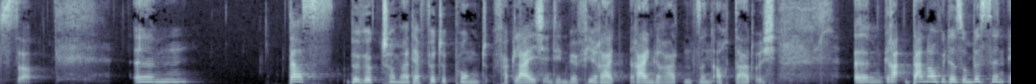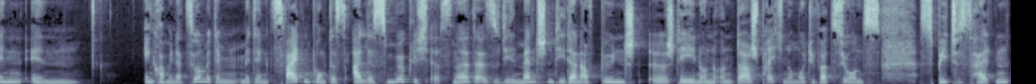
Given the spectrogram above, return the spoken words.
So. Ähm, das bewirkt schon mal der vierte Punkt, Vergleich, in den wir viel reingeraten sind, auch dadurch. Ähm, dann auch wieder so ein bisschen in, in, in Kombination mit dem, mit dem zweiten Punkt, dass alles möglich ist. Ne? Also die Menschen, die dann auf Bühnen äh, stehen und, und da sprechen und Motivationsspeeches halten,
